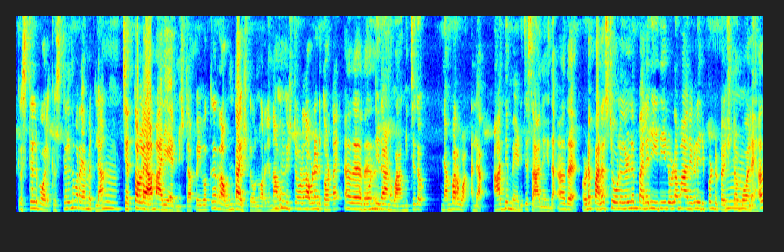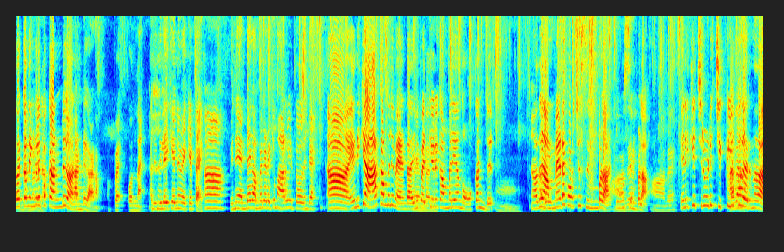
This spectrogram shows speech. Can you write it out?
ക്രിസ്റ്റൽ പോലെ ക്രിസ്റ്റൽ എന്ന് പറയാൻ പറ്റില്ല. ചെത്തുള്ള ആ മാലയായിരുന്നു ഇഷ്ടം. അപ്പൊ ഇവക്ക് റൗണ്ടാ ഇഷ്ടം എന്ന് പറഞ്ഞു. നമുക്ക് ഇഷ്ടമുള്ളത് അവളെ എടുത്തോട്ടെ അതെ അതുകൊണ്ട് ഇതാണ് വാങ്ങിച്ചത്. നമ്പർ വൺ അല്ല ആദ്യം മേടിച്ച സാധനം ഇതാ. അതെ. അവിടെ പല സ്റ്റോളുകളിലും പല രീതിയിലുള്ള മാലകൾ ഇരിപ്പുണ്ട് കേട്ടോ ഇഷ്ടം പോലെ. അതൊക്കെ നിങ്ങളിപ്പോ കണ്ടു കാണാം. കണ്ടു കാണാം. അപ്പൊ ഒന്ന് അത് ഇതിലേക്ക് തന്നെ വെക്കട്ടെ. പിന്നെ എന്റെ കമ്മലിടയ്ക്ക് മാറി കിട്ടോ അതിന്റെ ആ എനിക്ക് ആ കമ്മൽ വേണ്ട. അതിന് പറ്റിയൊരു കമ്മൽ ഞാൻ നോക്കണ്ട്. അത് അമ്മയുടെ കുറച്ച് സിമ്പിളാ ടൂ സിമ്പിളാ എനിക്ക് ഇച്ചിരി കൂടി ചിക്കിലിപ്പ് തരുന്നതാ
